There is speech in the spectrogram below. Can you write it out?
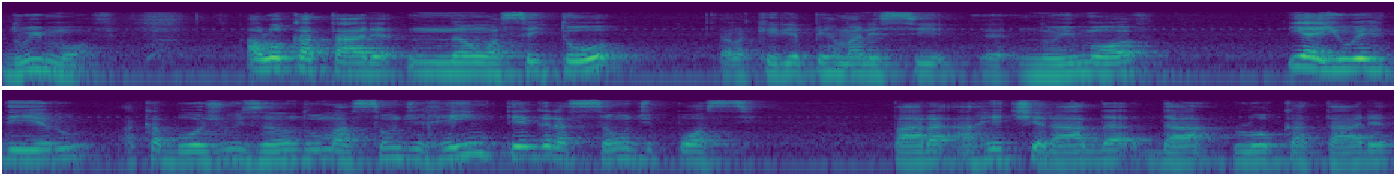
do imóvel. A locatária não aceitou, ela queria permanecer é, no imóvel, e aí o herdeiro acabou ajuizando uma ação de reintegração de posse para a retirada da locatária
